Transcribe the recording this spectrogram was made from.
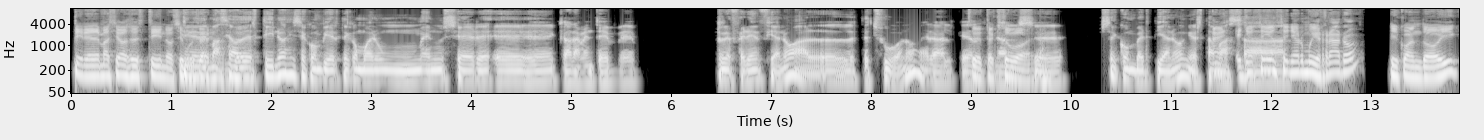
Tiene demasiados destinos. Tiene demasiados destinos y se convierte como en un, en un ser eh, claramente eh, referencia, ¿no? Al Tetsuo, ¿no? Era el que se, se, convertía, ¿no? En esta eh, masa. Yo soy un señor muy raro y cuando oí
